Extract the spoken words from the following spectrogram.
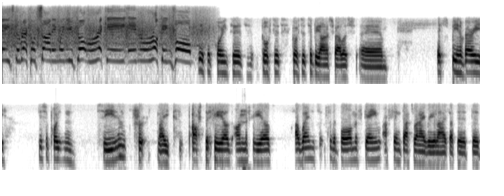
needs the record signing when you've got Rickie in rocking form? disappointed, gutted, gutted to be honest, fellas. Um, it's been a very disappointing season for like off the field, on the field. I went for the Bournemouth game. I think that's when I realised that they, they,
